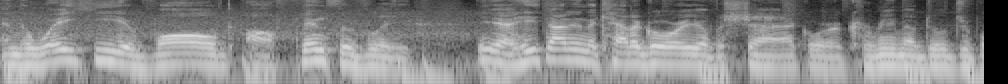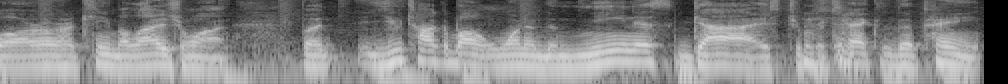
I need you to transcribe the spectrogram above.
And the way he evolved offensively, yeah, he's not in the category of a Shaq or a Kareem Abdul-Jabbar or Hakeem Olajuwon. But you talk about one of the meanest guys to protect the paint.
